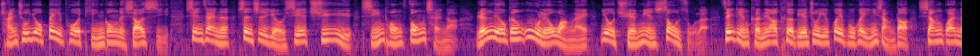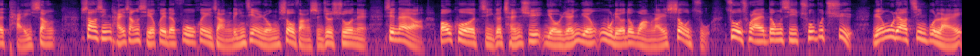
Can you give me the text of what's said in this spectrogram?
传出又被迫停工的消息。现在呢，甚至有些区域形同封城啊，人流跟物流往来又全面受阻了。这一点可能要特别注意，会不会影响到相关的台商？绍兴台商协会的副会长林建荣受访时就说呢，现在啊，包括几个城区有人员物流的往来受阻，做出来的东西出不去，原物料进不来，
